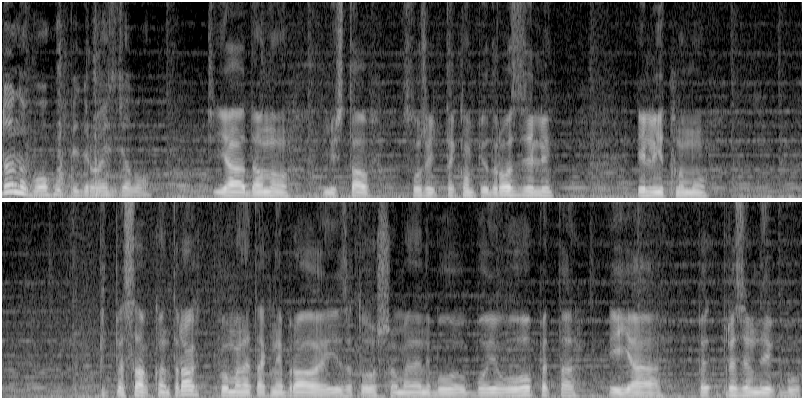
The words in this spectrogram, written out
до нового підрозділу. Я давно мечтав служити в такому підрозділі елітному. Підписав контракт, бо мене так не брали із-за того, що в мене не було бойового опиту, і я призивник був.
